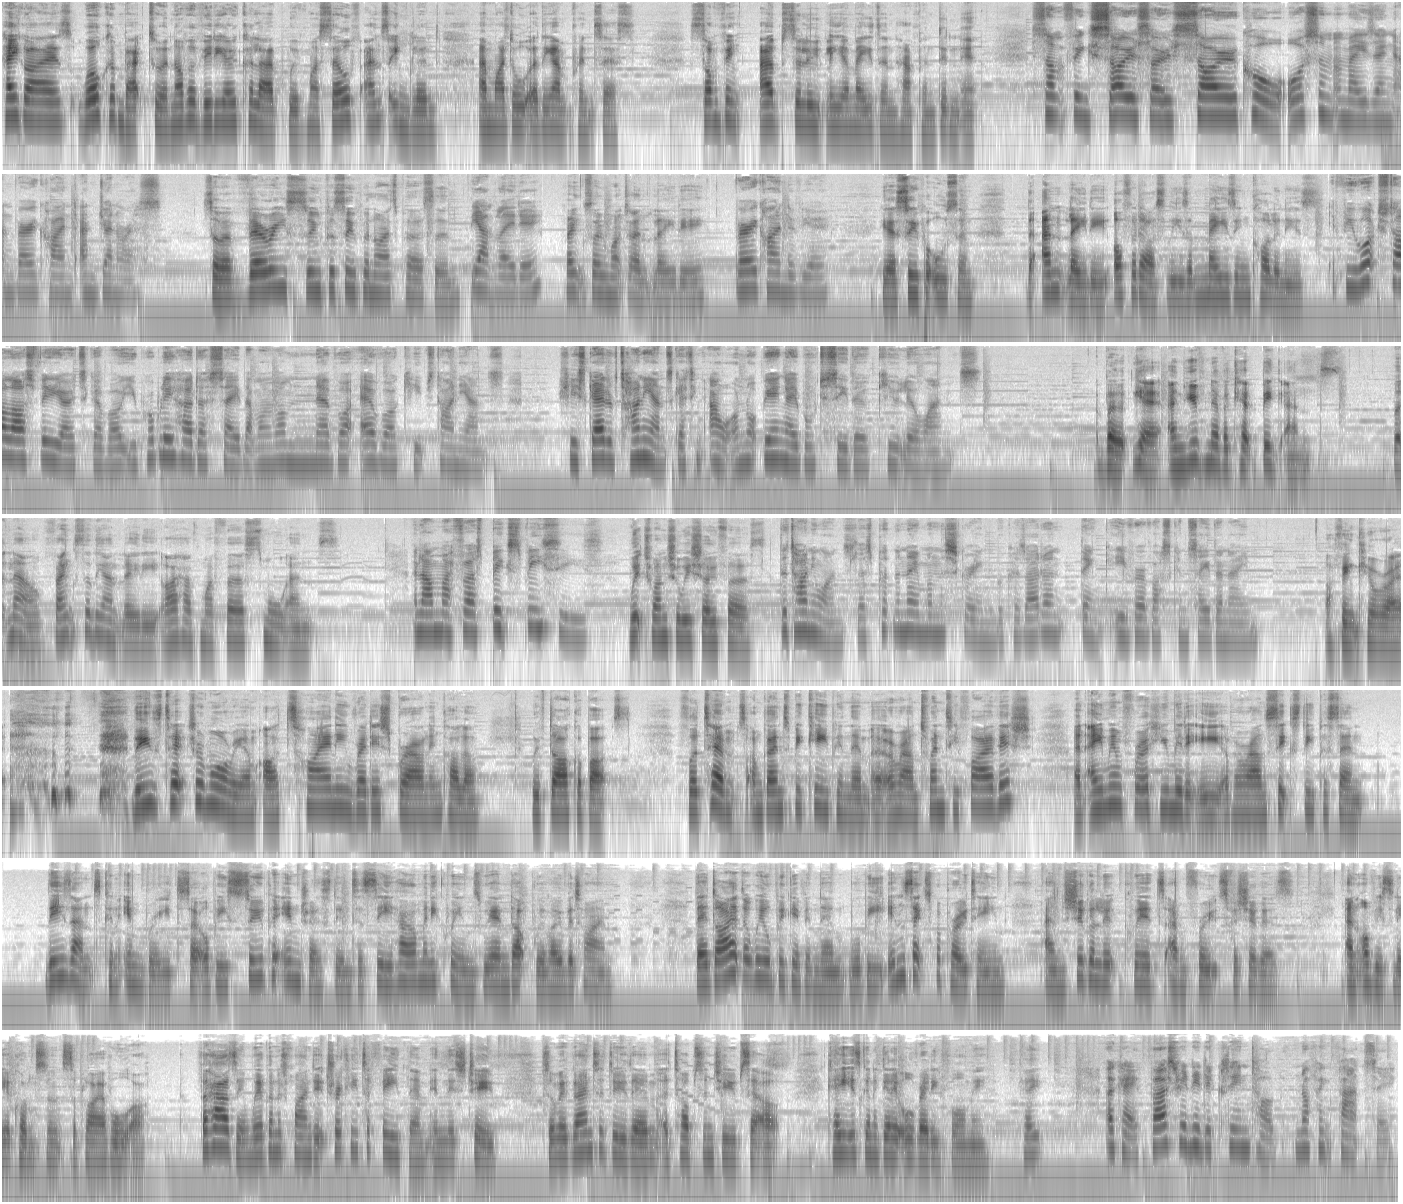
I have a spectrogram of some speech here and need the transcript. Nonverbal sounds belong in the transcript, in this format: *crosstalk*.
Hey guys, welcome back to another video collab with myself, Ants England, and my daughter, the Ant Princess. Something absolutely amazing happened, didn't it? Something so, so, so cool. Awesome, amazing, and very kind and generous. So, a very super, super nice person. The Ant Lady. Thanks so much, Ant Lady. Very kind of you. Yeah, super awesome. The Ant Lady offered us these amazing colonies. If you watched our last video together, you probably heard us say that my mum never ever keeps tiny ants. She's scared of tiny ants getting out or not being able to see the cute little ants. But yeah, and you've never kept big ants. But now, thanks to the Ant Lady, I have my first small ants. And I'm my first big species. Which one shall we show first? The tiny ones. Let's put the name on the screen because I don't think either of us can say the name. I think you're right. *laughs* These Tetramorium are tiny reddish brown in colour with darker butts. For temps, I'm going to be keeping them at around 25 ish and aiming for a humidity of around 60%. These ants can inbreed, so it'll be super interesting to see how many queens we end up with over time. Their diet that we will be giving them will be insects for protein and sugar liquids and fruits for sugars, and obviously a constant supply of water. For housing, we're going to find it tricky to feed them in this tube, so we're going to do them a tubs and tube setup. Kate is going to get it all ready for me. Kate? Okay, first we need a clean tub, nothing fancy.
